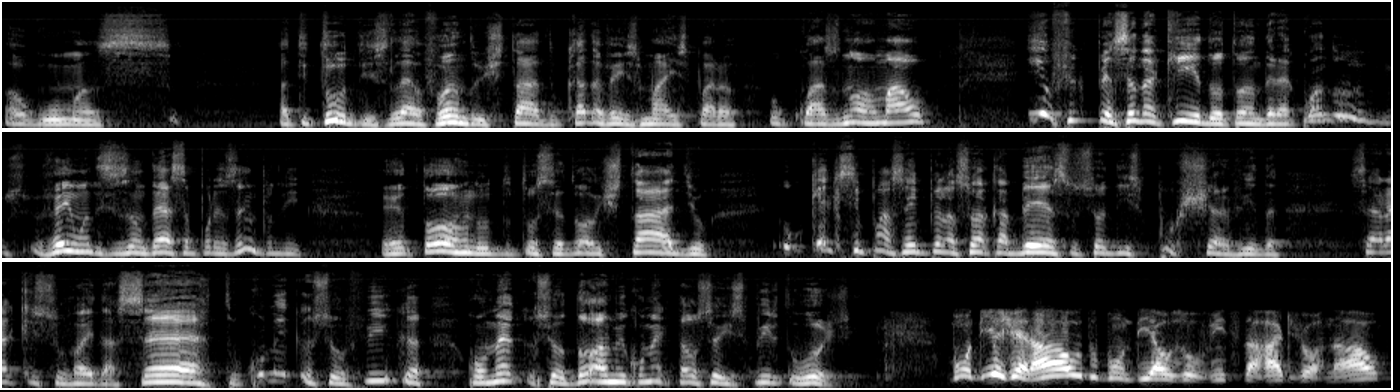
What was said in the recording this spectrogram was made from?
algumas atitudes levando o Estado cada vez mais para o quase normal. E eu fico pensando aqui, doutor André, quando vem uma decisão dessa, por exemplo, de retorno do torcedor ao estádio, O que é que se passa aí pela sua cabeça? O senhor diz, puxa vida, será que isso vai dar certo? Como é que o senhor fica? Como é que o senhor dorme? Como é que está o seu espírito hoje? Bom dia, Geraldo. Bom dia aos ouvintes da Rádio Jornal.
